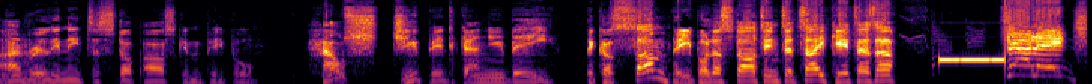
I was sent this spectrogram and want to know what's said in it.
I really need to stop asking people, how stupid can you be? Because some people are starting to take it as a challenge!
